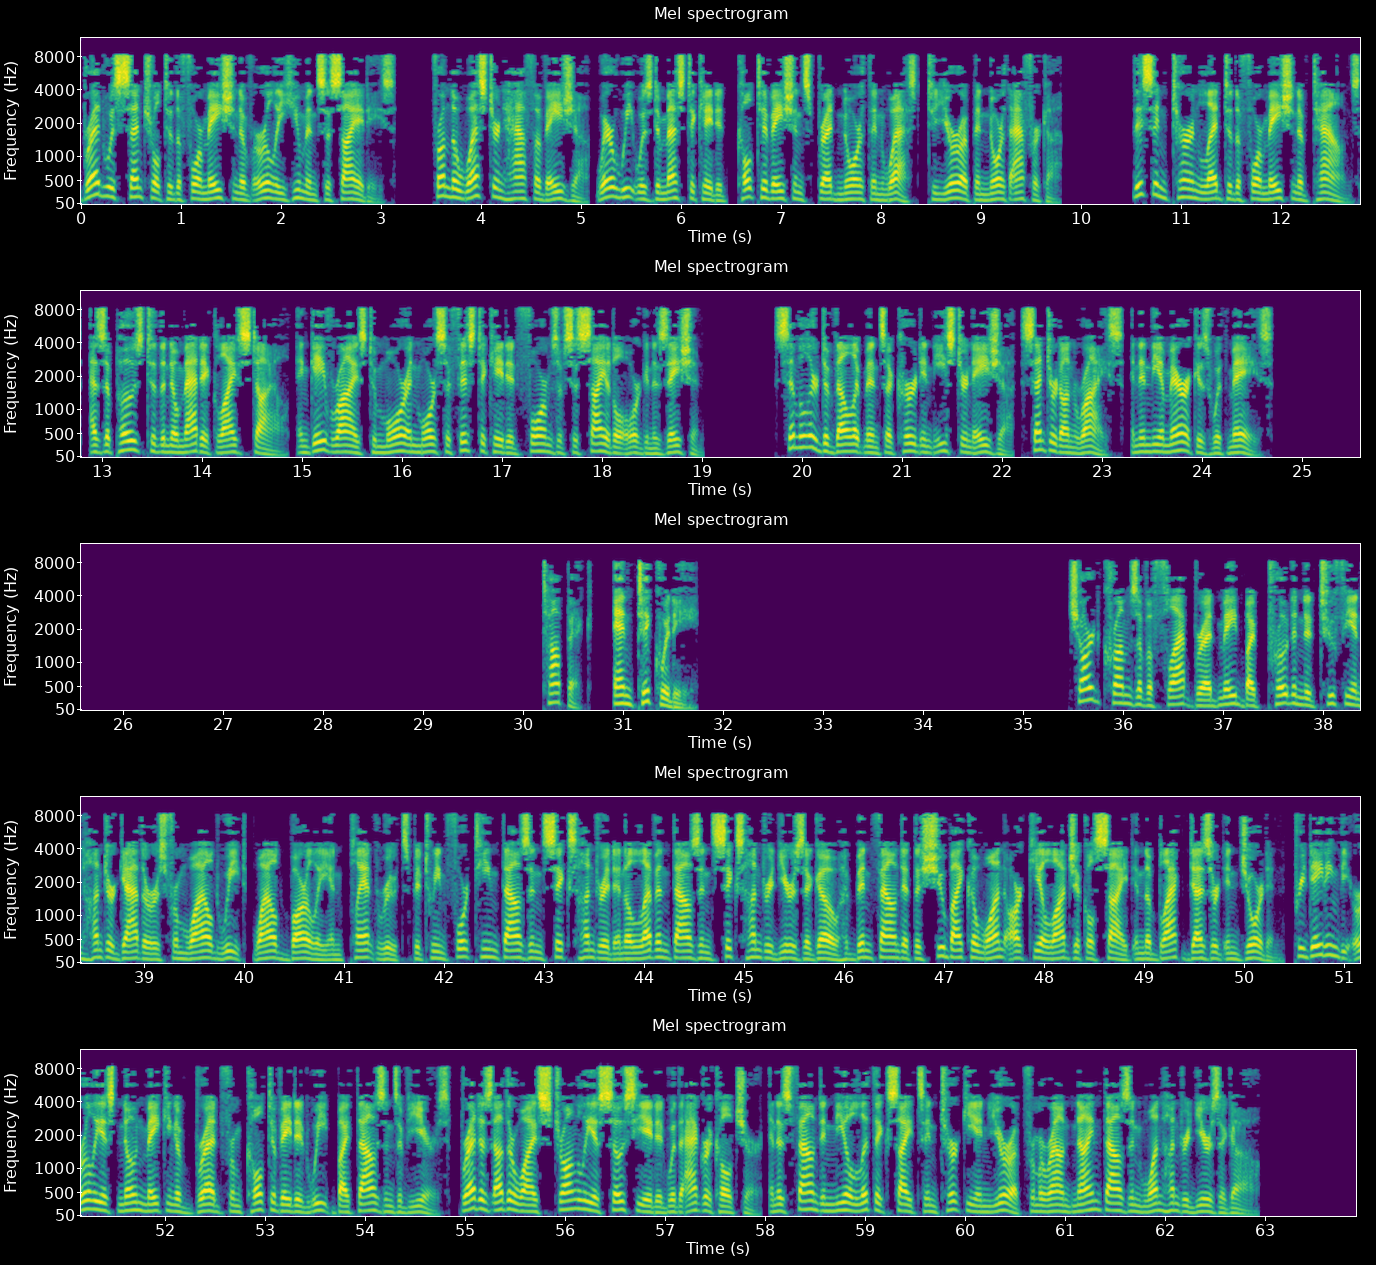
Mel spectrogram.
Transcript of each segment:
Bread was central to the formation of early human societies. From the western half of Asia, where wheat was domesticated, cultivation spread north and west, to Europe and North Africa. This in turn led to the formation of towns, as opposed to the nomadic lifestyle, and gave rise to more and more sophisticated forms of societal organization. Similar developments occurred in Eastern Asia, centered on rice, and in the Americas with maize. Antiquity Charred crumbs of a flatbread made by proto-Natufian hunter-gatherers from wild wheat, wild barley and plant roots between 14,600 and 11,600 years ago have been found at the Shubayqa 1 archaeological site in the Black Desert in Jordan, predating the earliest known making of bread from cultivated wheat by thousands of years. Bread is otherwise strongly associated with agriculture, and is found in Neolithic sites in Turkey and Europe from around 9,100 years ago.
